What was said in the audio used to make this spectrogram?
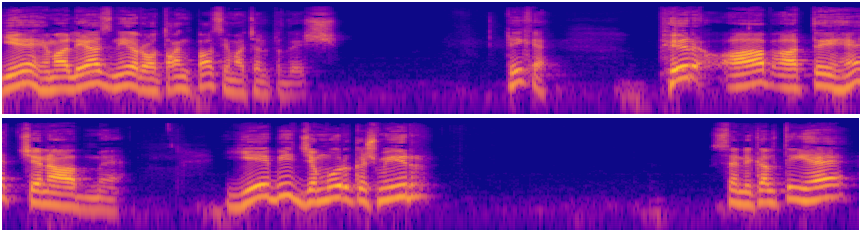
यह हिमालयाज नियर रोहतांग पास हिमाचल प्रदेश ठीक है? फिर आप आते हैं चेनाब में। यह भी जम्मू और कश्मीर से निकलती है,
